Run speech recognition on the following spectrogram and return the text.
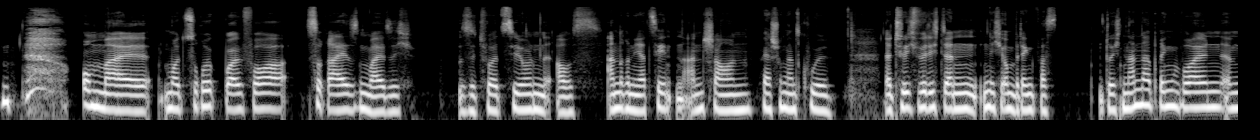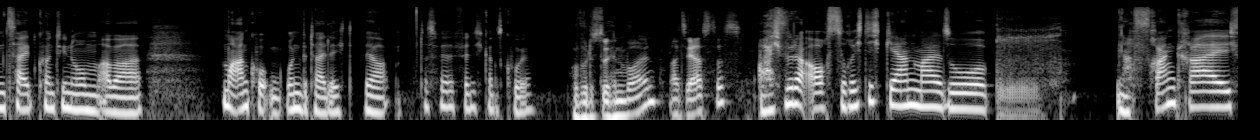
um mal, mal zurück, mal vorzureisen, mal sich Situationen aus anderen Jahrzehnten anschauen. Wäre schon ganz cool. Natürlich würde ich dann nicht unbedingt was durcheinander bringen wollen im Zeitkontinuum, aber mal angucken, unbeteiligt. Ja, das wäre, finde ich, ganz cool. Wo würdest du hinwollen als erstes? Oh, ich würde auch so richtig gern mal so pff, nach Frankreich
